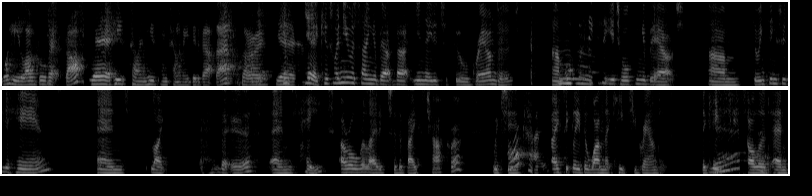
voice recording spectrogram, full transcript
boy. He loves all that stuff. Yeah, he's telling he's been telling me a bit about that. So yeah, yeah because when you were saying about that you needed to feel grounded um, all the Mm. things that you're talking about um, doing things with your hands and like the earth and heat are all related to the base chakra which is okay. basically the one that keeps you grounded that keeps Yeah. you solid and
